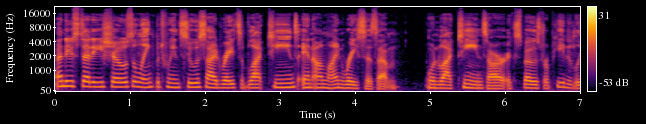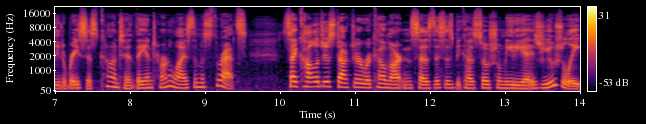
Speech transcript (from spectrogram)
A new study shows a link between suicide rates of black teens and online racism. When black teens are exposed repeatedly to racist content, they internalize them as threats. Psychologist Dr. Raquel Martin says this is because social media is usually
